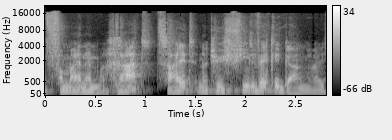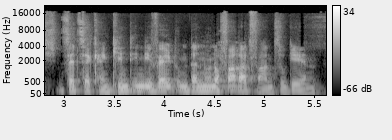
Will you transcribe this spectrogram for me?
von meinem Radzeit natürlich viel weggegangen. Ich setze ja kein Kind in die Welt, um dann nur noch Fahrrad fahren zu gehen.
